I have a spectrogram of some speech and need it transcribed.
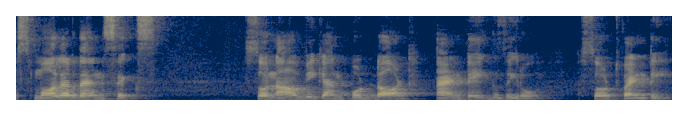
smaller than 6. So now we can put dot and take 0. So 20.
